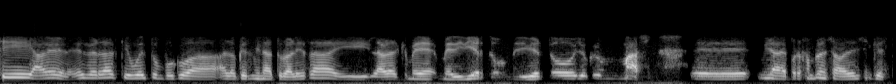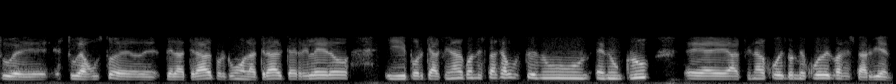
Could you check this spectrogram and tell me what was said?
Sí, a ver, es verdad que he vuelto un poco a, lo que es mi naturaleza y la verdad es que me, divierto, me divierto yo creo más. Eh, mira, por ejemplo en Sabadell sí que estuve estuve a gusto de, lateral, porque como lateral, carrilero y porque al final cuando estás a gusto en un, en un club, eh, al final juegues donde juegues vas a estar bien.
